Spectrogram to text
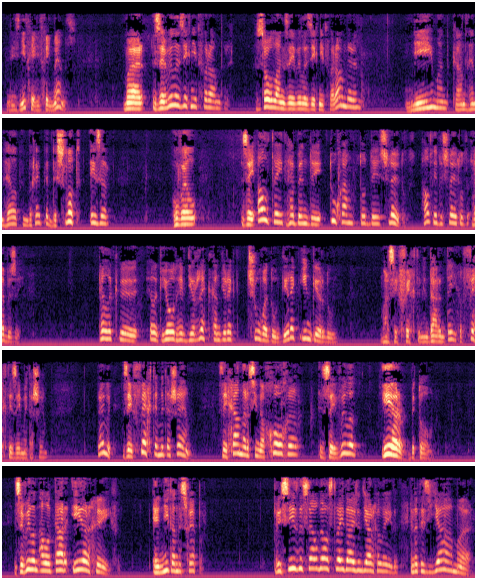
Die is niet geen, geen mens. Maar ze willen zich niet veranderen. Zolang zij willen zich niet veranderen, niemand kan hen helpen. Begrijp je? De slot is er. Hoewel zij altijd hebben de toegang tot de sleutels. Altijd de sleutels hebben ze. Elk, uh, jood heeft direct, kan direct tshuva doen, direct inkeer doen. Maar ze vechten en daarentegen vechten ze met Hashem. Duidelijk, zij vechten met Hashem. Zij gaan naar de synagoge, zij willen eer betonen. Ze willen aan elkaar eer geven. En niet aan de schepper. Precies hetzelfde als 2000 jaar geleden. En dat is jammer.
